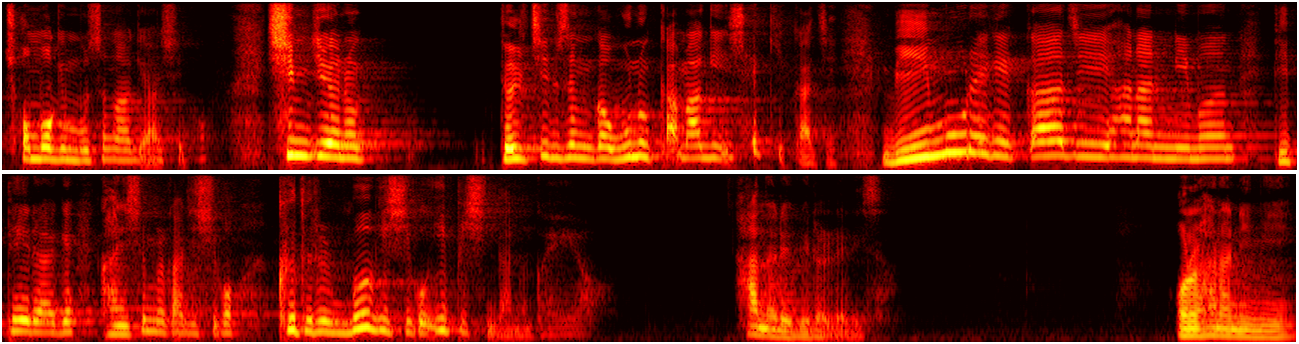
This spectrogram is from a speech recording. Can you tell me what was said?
초목이 무성하게 하시고 심지어는 들짐승과 우는 까마귀 새끼까지 미물에게까지 하나님은 디테일하게 관심을 가지시고 그들을 먹이시고 입히신다는 거예요. 하늘의 비를 내리사. 오늘 하나님이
